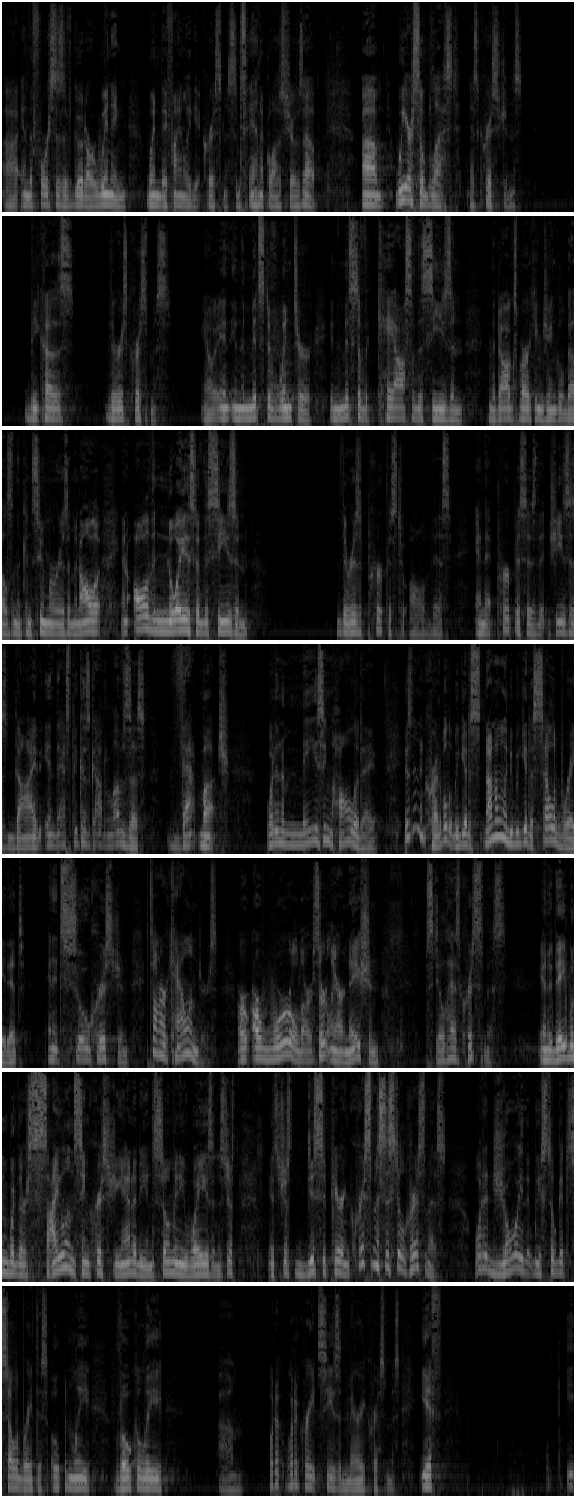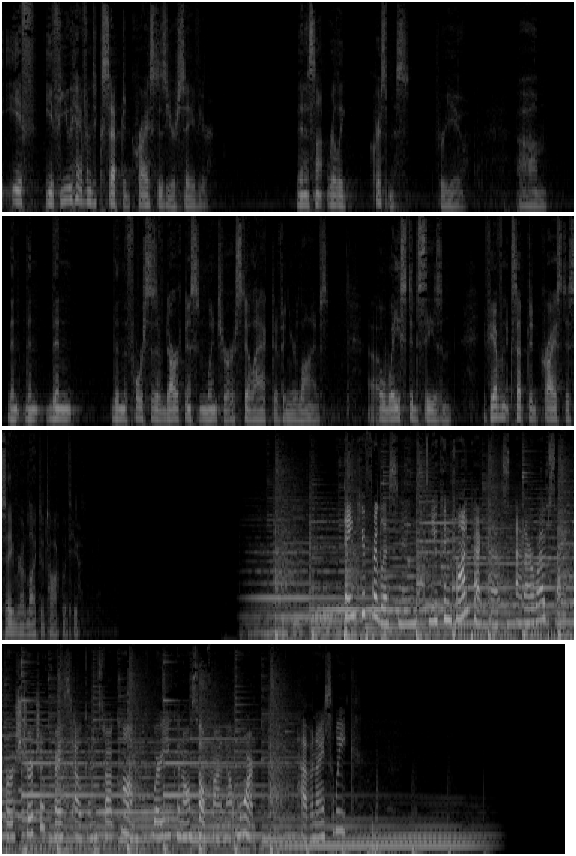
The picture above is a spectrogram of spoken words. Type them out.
uh, and the forces of good are winning when they finally get Christmas and Santa Claus shows up. Um, we are so blessed as Christians because there is Christmas. You know, in, in the midst of winter, in the midst of the chaos of the season, and the dogs barking jingle bells and the consumerism and all, and all the noise of the season, there is a purpose to all of this. And that purpose is that Jesus died, and that's because God loves us that much. What an amazing holiday. Isn't it incredible that we get to, not only do we get to celebrate it, and it's so Christian, it's on our calendars. Our, our world, our, certainly our nation, still has Christmas in a day when where they're silencing Christianity in so many ways, and it's just it's just disappearing. Christmas is still Christmas. What a joy that we still get to celebrate this openly, vocally. Um, what a, what a great season! Merry Christmas. If if if you haven't accepted Christ as your Savior, then it's not really Christmas for you. Um, then then then then the forces of darkness and winter are still active in your lives. a wasted season. If you haven't accepted Christ as Savior, I'd like to talk with you. Thank you for listening. You can contact us at our website, firstchurchofchristelkins.com, where you can also find out more. Have a nice week.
